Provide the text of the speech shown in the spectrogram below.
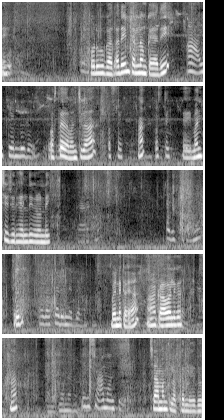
ఏ, పొడుగు కాదు. అదేం తెల్ల వంకాయ అది? వస్తుందా మంచిగా? వస్తాయి. ఆ? వస్తాయి. ఏ, మంచివి చూడు హెల్దీ ఉండి ఉన్నది బెండకాయ? కావాలిగా? ఇది చామంతి చామంతులు అక్కర్లేదు.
